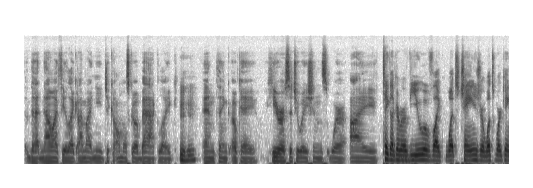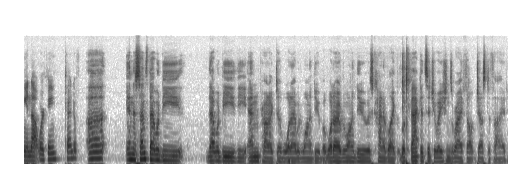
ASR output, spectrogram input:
that now I feel like I might need to almost go back, like Mm-hmm. and think, okay, here are situations where I, Take like a review of like what's changed or what's working and not working, kind of. uh, in a sense, that would be that would be the end product of what I would want to do. But what I would want to do is kind of like look back at situations where I felt justified,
